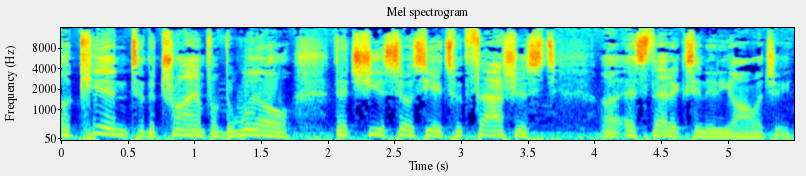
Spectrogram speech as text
akin to the triumph of the will that she associates with fascist uh, aesthetics and ideology.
